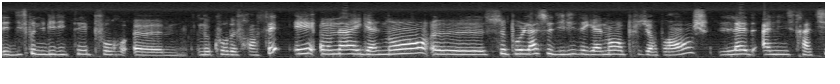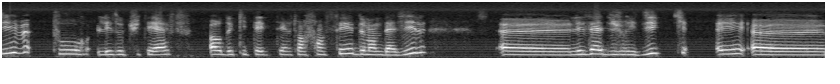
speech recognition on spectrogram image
des disponibilités pour nos cours de français. Et on a également, ce pôle-là se divise également en plusieurs branches. L'aide administrative pour les OQTF hors de quitter le territoire français, demande d'asile, euh, les aides juridiques et euh,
